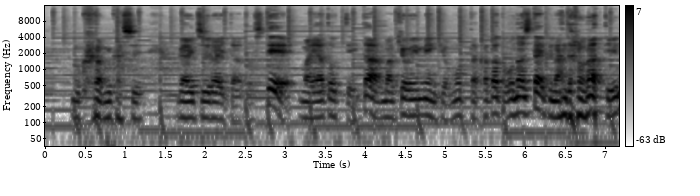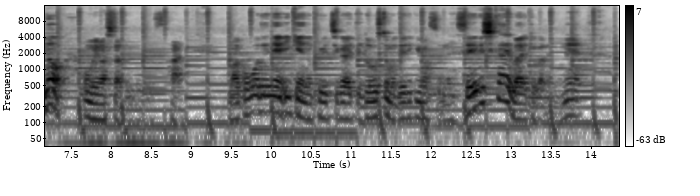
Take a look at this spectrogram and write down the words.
僕が昔、外注ライターとして、まあ、雇っていた、まあ、教員免許を持った方と同じタイプなんだろうなっていうのを思いましたということ。まあ、ここでね、意見の食い違いってどうしても出てきますよね。整備士界隈とかでもね、こ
